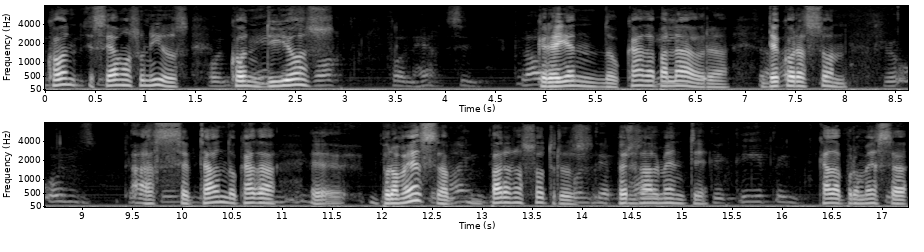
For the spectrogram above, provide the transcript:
con, seamos unidos con Dios creyendo cada palabra de corazón, aceptando cada eh, promesa para nosotros personalmente, cada promesa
